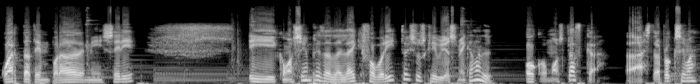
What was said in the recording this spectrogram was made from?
cuarta temporada de mi serie. Y como siempre, dadle like, favorito y suscribiros a mi canal. O como os plazca. Hasta la próxima.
